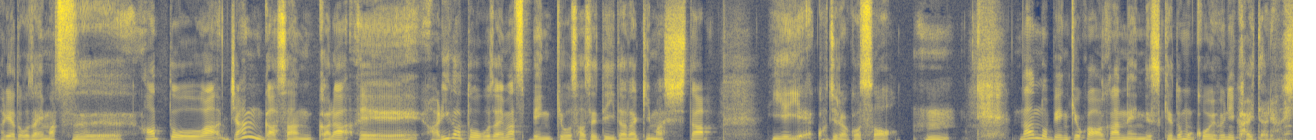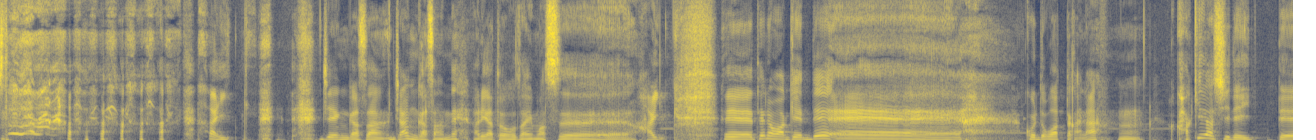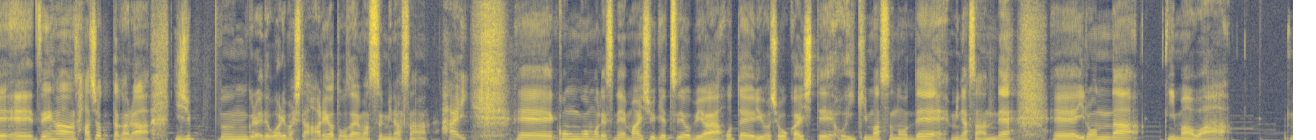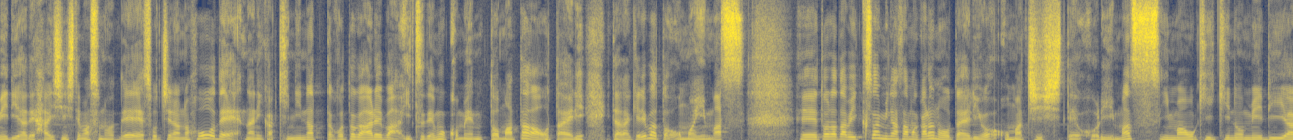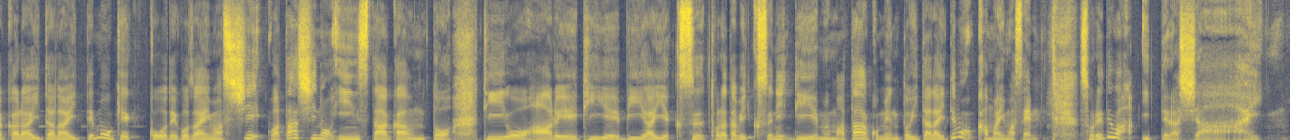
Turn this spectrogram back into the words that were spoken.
ありがとうございます。あとは、ジャンガさんから、えー、ありがとうございます。勉強させていただきました。いえいえ、こちらこそ。うん。何の勉強かわかんないんですけども、こういうふうに書いてありました。はい。ジェンガさん、ジャンガさんね、ありがとうございます。はい。えー、てなわけで、えー、これで終わったかな。うん。駆け足で行って、えー、前半はしょったから20分ぐらいで終わりました。ありがとうございます、皆さん。はい。えー、今後もですね、毎週月曜日はお便りを紹介していきますので、皆さんね、えー、いろんな今はメディアで配信してますので、そちらの方で何か気になったことがあれば、いつでもコメントまたはお便りいただければと思います。えー、トラタビックスは皆様からのお便りをお待ちしております。今お聞きのメディアからいただいても結構でございますし、私のインスタアカウント、toratabix トラタビックスに DM またはコメントいただいても構いません。それでは、いってらっしゃい。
